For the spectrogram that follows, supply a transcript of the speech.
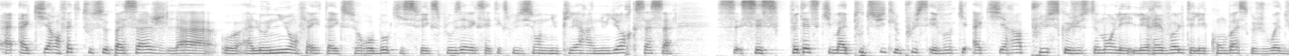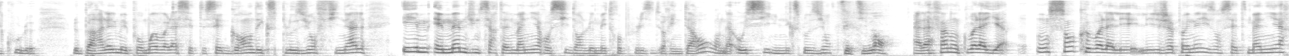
Akira, en fait, tout ce passage là à l'ONU en fait avec ce robot qui se fait exploser avec cette explosion nucléaire à New York, ça, ça c'est peut-être ce qui m'a tout de suite le plus évoqué Akira, plus que justement les, révoltes et les combats, ce que je vois du coup le, parallèle. Mais pour moi, voilà, cette, cette grande explosion finale, et, même d'une certaine manière aussi dans le Metropolis de Rintaro, on a aussi une explosion. Effectivement. À la fin, donc voilà, y a, on sent que voilà, les, les Japonais, ils ont cette manière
